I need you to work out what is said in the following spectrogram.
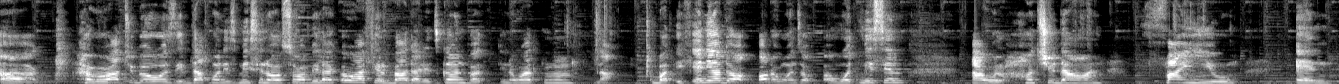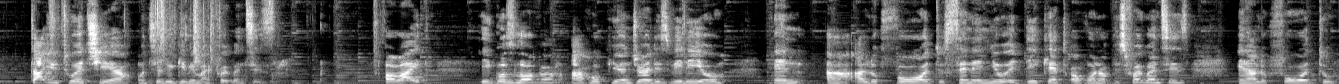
Uh, if that one is missing also, I'll be like, oh, I feel bad that it's gone, but you know what, mm, nah. But if any other other ones are, are what missing, I will hunt you down, find you, and tie you to a chair until you give me my fragrances. Alright, Eagles lover, I hope you enjoyed this video and uh, I look forward to sending you a decant of one of these fragrances. And I look forward to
